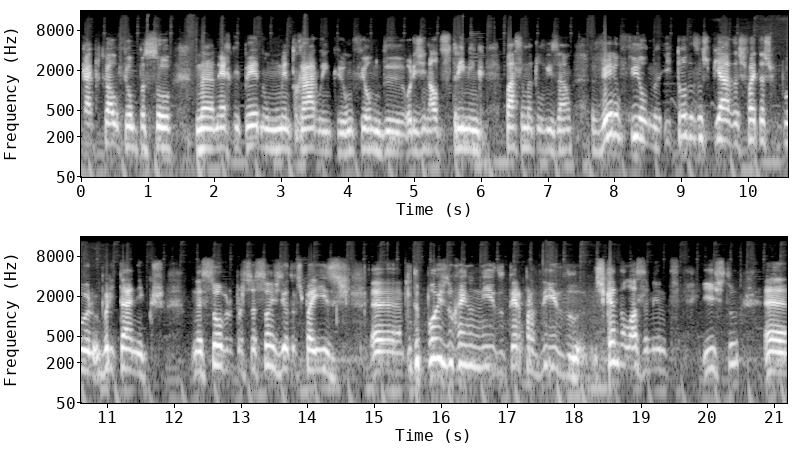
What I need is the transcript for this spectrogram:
Cá em Portugal, o filme passou na, na RTP, num momento raro em que um filme de original de streaming passa na televisão. Ver o filme e todas as piadas feitas por britânicos sobre prestações de outros países, ah, depois do Reino Unido ter perdido escandalosamente isto, ah,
